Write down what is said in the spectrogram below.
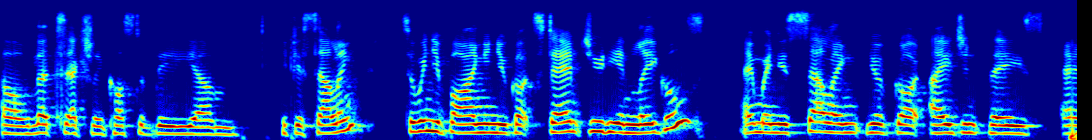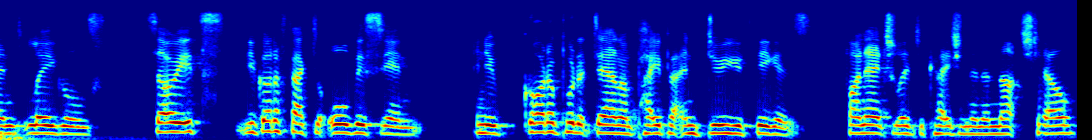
Oh, that's actually cost of the um, if you're selling. So when you're buying and you've got stamp duty and legals, and when you're selling, you've got agent fees and legals. So it's you've got to factor all this in, and you've got to put it down on paper and do your figures. Financial education in a nutshell.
